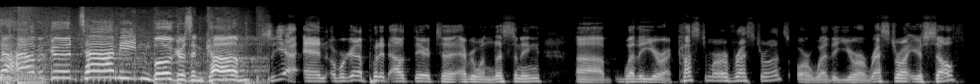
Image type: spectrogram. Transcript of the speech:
Now have a good time eating boogers and cum. So yeah, and we're gonna put it out there to everyone listening, uh, whether you're a customer of restaurants or whether you're a restaurant yourself.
